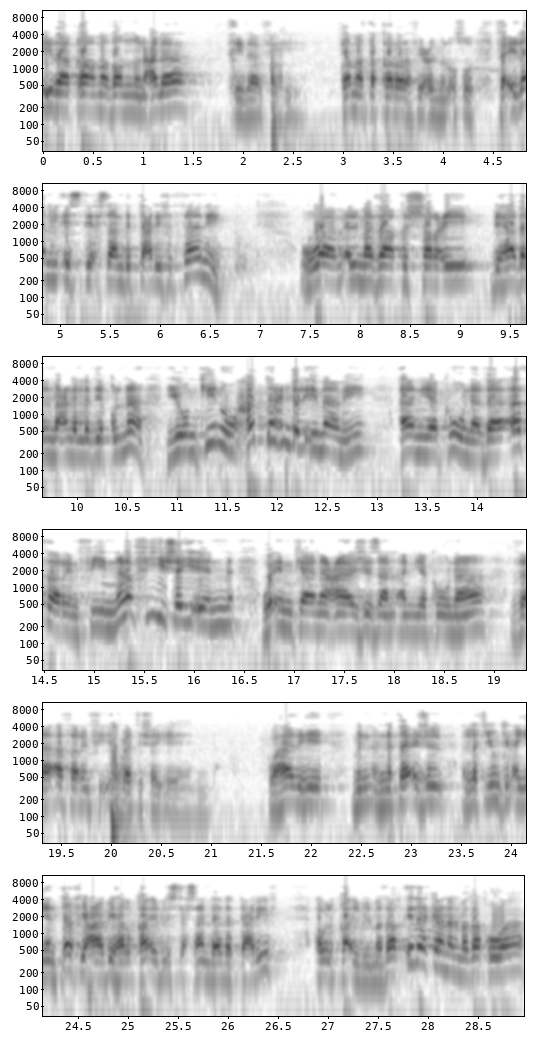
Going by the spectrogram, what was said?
إذا قام ظن على خلافه كما تقرر في علم الأصول. فإذا الاستحسان بالتعريف الثاني والمذاق الشرعي بهذا المعنى الذي قلناه. يمكنه حتى عند الإمام أن يكون ذا أثر في نفي شيء وإن كان عاجزا أن يكون ذا أثر في إثبات شيء. وهذه من النتائج التي يمكن أن ينتفع بها القائل بالاستحسان بهذا التعريف أو القائل بالمذاق. إذا كان المذاق هو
